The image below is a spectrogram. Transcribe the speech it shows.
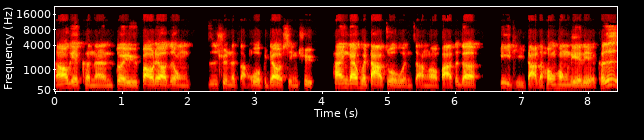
然后也可能对于爆料这种资讯的掌握比较有兴趣，他应该会大做文章哦，把这个议题打得轰轰烈烈。可是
